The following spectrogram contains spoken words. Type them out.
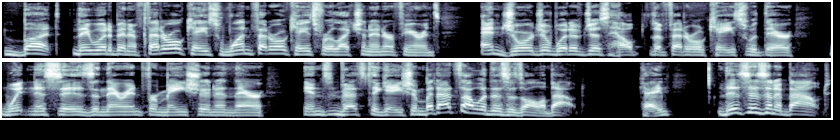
But they would have been a federal case, one federal case for election interference, and Georgia would have just helped the federal case with their witnesses and their information and their investigation. But that's not what this is all about. Okay. This isn't about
